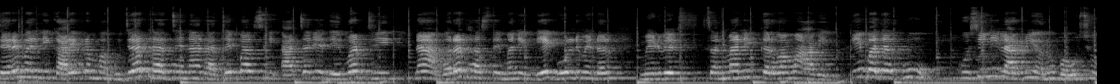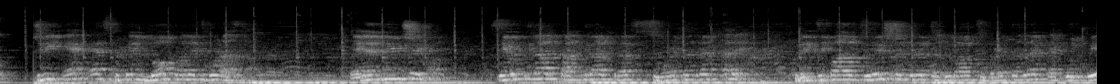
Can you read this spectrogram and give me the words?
સેરેમનીની કાર્યક્રમમાં ગુજરાત રાજ્યના રાજ્યપાલ શ્રી આચાર્ય દેવવ્રતજીના વરદ હસ્તે મને બે ગોલ્ડ મેડલ મેળવેલ સન્માનિત કરવામાં આવી. તે બદલ હું ખુશીની લાગણી અનુભવું છું. Shri M S Patel law college Modasa. LLB વિષયમાં સેવંતીલાલ કાંતિલાલ ટ્રસ્ટ સુવર્ણચંદ્રક અને પ્રિન્સિપાલ સુરેશચંદ્ર ચંદુલાલ સુવર્ણચંદ્રક એમ કુલ બે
